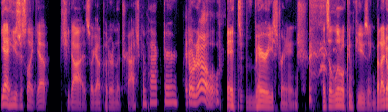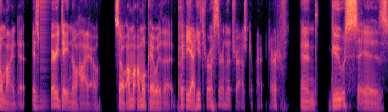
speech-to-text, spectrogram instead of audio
Yeah, he's just like, yep, she died. So I got to put her in the trash compactor. I don't know. It's very strange. It's a little confusing, but I don't mind it. It's very Dayton, Ohio. So I'm, I'm okay with it. But yeah, he throws her in the trash compactor. And Goose is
